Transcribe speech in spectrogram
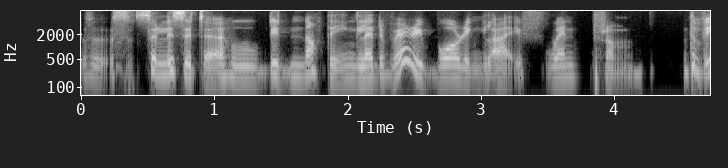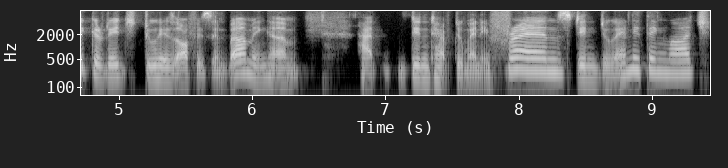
uh, solicitor who did nothing, led a very boring life, went from the vicarage to his office in Birmingham, had didn't have too many friends, didn't do anything much,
